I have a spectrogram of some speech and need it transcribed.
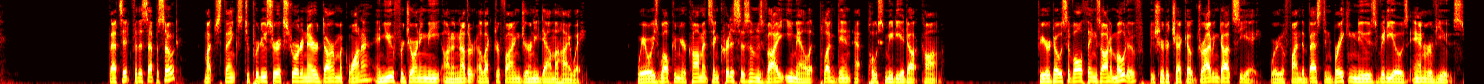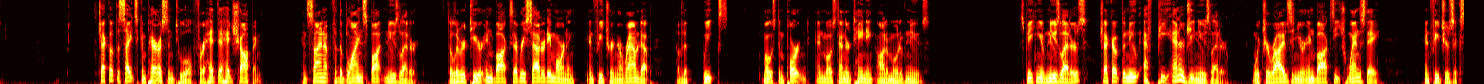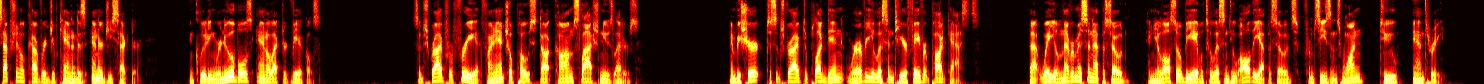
That's it for this episode. Much thanks to producer extraordinaire Dharm Makwana and you for joining me on another electrifying journey down the highway. We always welcome your comments and criticisms via email at pluggedin at postmedia.com. For your dose of all things automotive, be sure to check out driving.ca, where you'll find the best in breaking news, videos, and reviews. Check out the site's comparison tool for head to head shopping and sign up for the Blind Spot newsletter, delivered to your inbox every Saturday morning and featuring a roundup of the week's most important and most entertaining automotive news. Speaking of newsletters, check out the new FP Energy newsletter, which arrives in your inbox each Wednesday and features exceptional coverage of Canada's energy sector, including renewables and electric vehicles. Subscribe for free at financialpost.com slash newsletters. And be sure to subscribe to Plugged In wherever you listen to your favorite podcasts. That way you'll never miss an episode, and you'll also be able to listen to all the episodes from seasons 1, 2, and 3.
